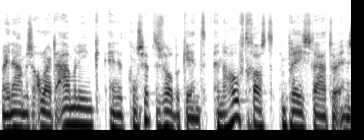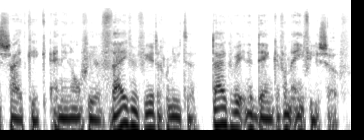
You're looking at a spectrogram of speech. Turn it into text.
Mijn naam is Allard Amelink en het concept is wel bekend. Een hoofdgast, een presentator en een sidekick. En in ongeveer 45 minuten duiken we in het denken van één filosoof.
